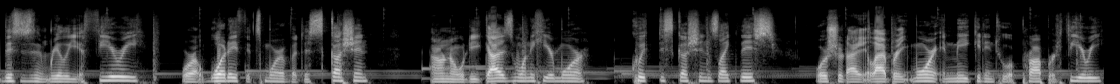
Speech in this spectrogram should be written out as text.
this isn't really a theory or a what if, it's more of a discussion. I don't know, do you guys want to hear more quick discussions like this? Or should I elaborate more and make it into a proper theory?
